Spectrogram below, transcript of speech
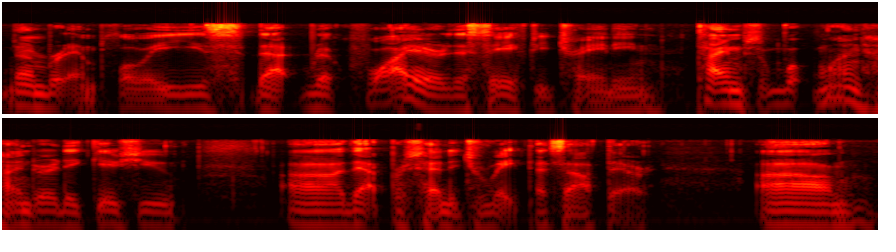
number of employees that require the safety training times 100 it gives you uh, that percentage rate that's out there. Um,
